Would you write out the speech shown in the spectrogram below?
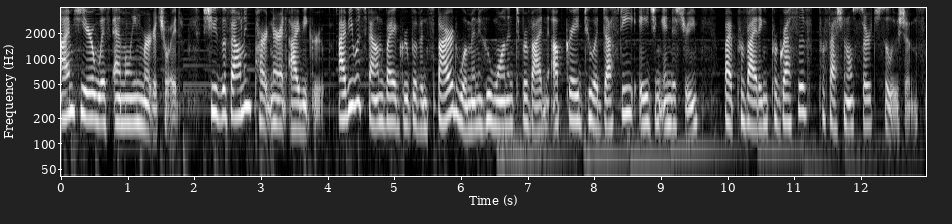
I'm here with Emily Murgatroyd. She's the founding partner at Ivy Group. Ivy was founded by a group of inspired women who wanted to provide an upgrade to a dusty, aging industry by providing progressive professional search solutions.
